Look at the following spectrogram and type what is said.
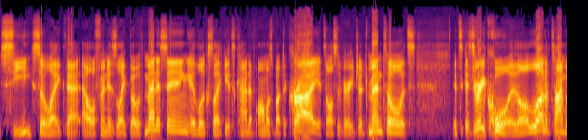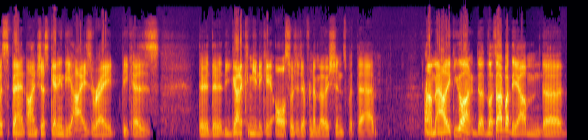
see. So like that elephant is like both menacing. It looks like it's kind of almost about to cry. It's also very judgmental. It's it's it's very cool. A lot of time was spent on just getting the eyes right because they're, they're, you got to communicate all sorts of different emotions with that. Um, you can go on. Let's talk about the album, the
